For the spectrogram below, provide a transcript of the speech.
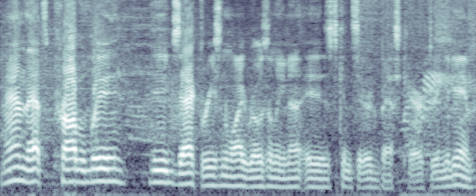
And that's probably the exact reason why Rosalina is considered best character in the game.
